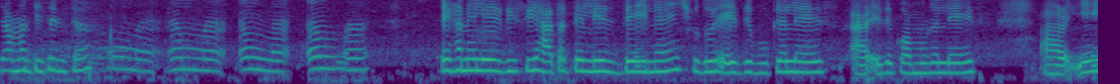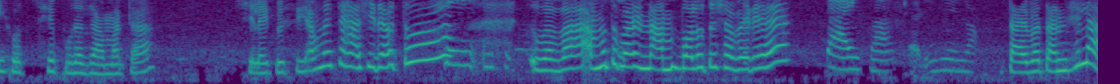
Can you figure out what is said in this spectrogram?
জামার ডিজাইনটা এখানে লেস দিছি হাতাতে লেস দেই নাই শুধু এই যে বুকে লেস আর এই যে কমরে লেস। আর এই হচ্ছে পুরো জামাটা। সেলাই করছি। আমার একটা হাসি দাও তো। ও বাবা আমার তোমার নাম বলো তো সবাই রে। তাইবা তানজিলা।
